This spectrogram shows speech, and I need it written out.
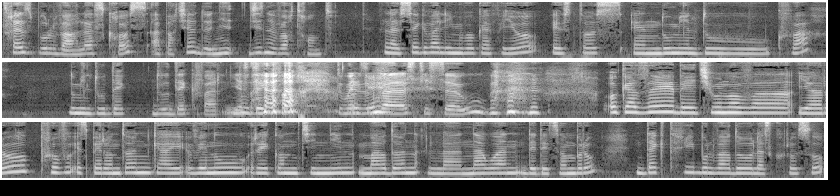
13 boulevard Las Cross à partir de ni- 19h30. La sekva lingvo kafejo estos en 2024 2012 Dudekvar, yes. Estis, uh. Okaze de tiu jaro provu Esperanton kaj venu renkonti nin mardon la naŭan de decembro dek tri bulvardo Las Crosso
